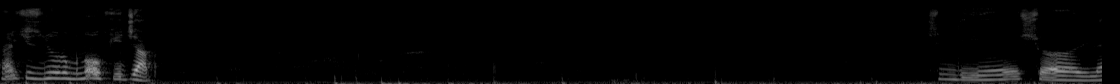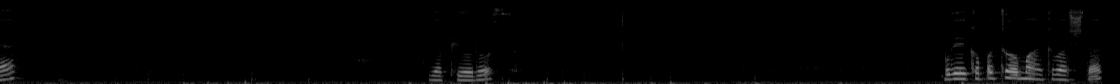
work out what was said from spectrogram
Herkesin yorumunu okuyacağım. Şimdi şöyle yapıyoruz. Burayı kapatalım arkadaşlar.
